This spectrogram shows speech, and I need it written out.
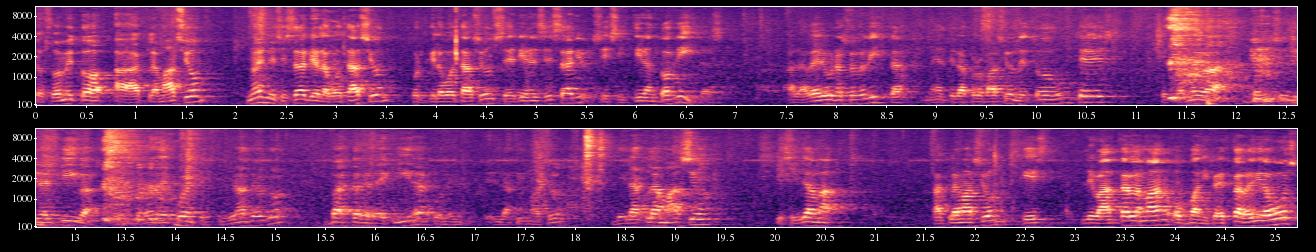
Lo someto a aclamación. No es necesaria la votación, porque la votación sería necesario si existieran dos listas. Al haber una sola lista, mediante la aprobación de todos ustedes, esta nueva comisión directiva, Revisadora de cuentas y honor, va a estar elegida con el- la afirmación de la aclamación, que se llama aclamación, que es levantar la mano o manifestar la viva voz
